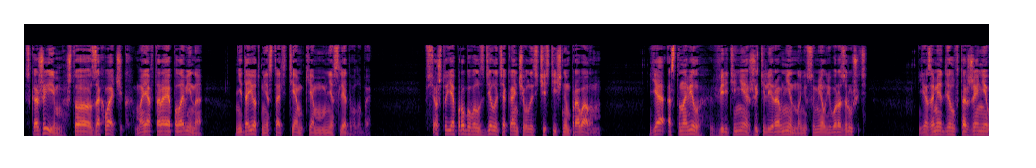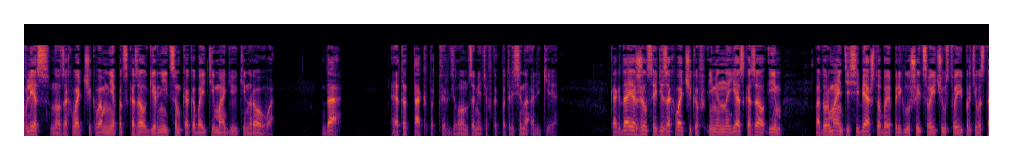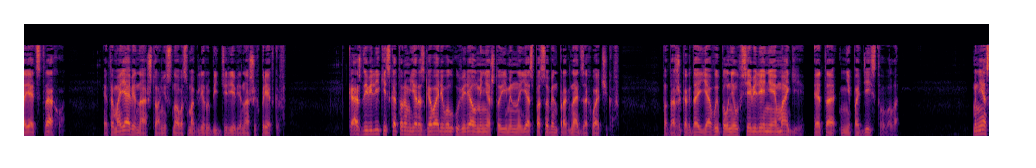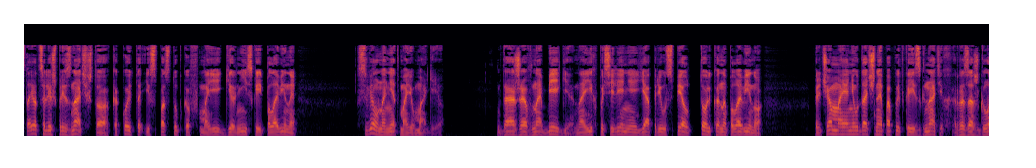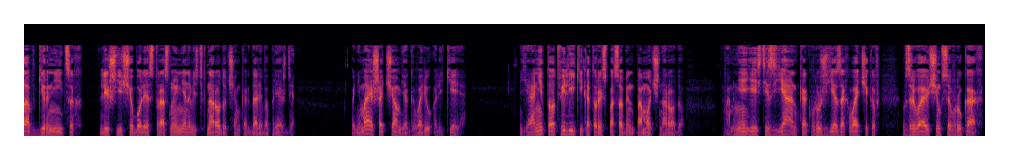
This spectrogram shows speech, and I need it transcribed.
«Скажи им, что захватчик, моя вторая половина, не дает мне стать тем, кем мне следовало бы. Все, что я пробовал сделать, оканчивалось частичным провалом. Я остановил в Веретене жителей равнин, но не сумел его разрушить. Я замедлил вторжение в лес, но захватчик во мне подсказал герницам, как обойти магию Кинроува. «Да, это так», — подтвердил он, заметив, как потрясена Аликея. «Когда я жил среди захватчиков, именно я сказал им, одурманьте себя, чтобы приглушить свои чувства и противостоять страху. Это моя вина, что они снова смогли рубить деревья наших предков». Каждый великий, с которым я разговаривал, уверял меня, что именно я способен прогнать захватчиков. Но даже когда я выполнил все веления магии, это не подействовало. Мне остается лишь признать, что какой-то из поступков моей гернийской половины свел на нет мою магию. Даже в набеге на их поселение я преуспел только наполовину – причем моя неудачная попытка изгнать их разожгла в герницах лишь еще более страстную ненависть к народу, чем когда-либо прежде. Понимаешь, о чем я говорю, Аликея? Я не тот великий, который способен помочь народу. Во мне есть изъян, как в ружье захватчиков, взрывающемся в руках.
